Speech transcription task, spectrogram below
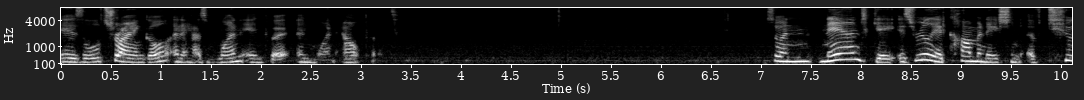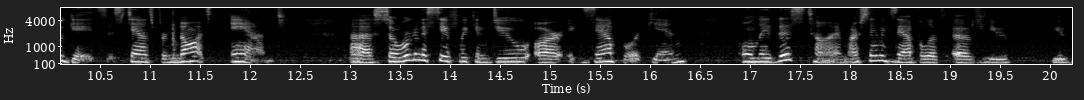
is a little triangle, and it has one input and one output. So a NAND gate is really a combination of two gates. It stands for NOT AND. Uh, so we're going to see if we can do our example again, only this time, our same example of, of you, you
